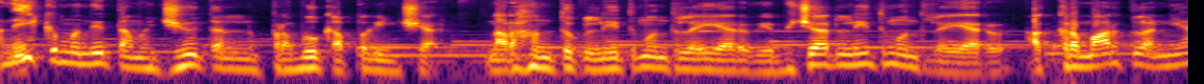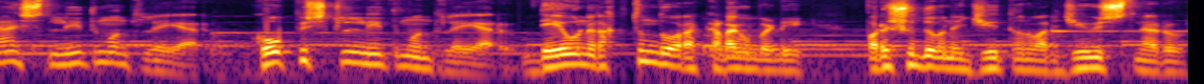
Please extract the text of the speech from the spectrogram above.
అనేక మంది తమ జీవితాలను ప్రభుకు అప్పగించారు. నరహంతుకులు నీతిమంతులయ్యారు వ్యభిచారులు నీతిమంతులయ్యారు అక్రమార్కులు అన్యాయస్తులు నీతిమంతులయ్యారు కోపిష్టులు నీతిమంతులయ్యారు. దేవుని రక్తం ద్వారా కడగబడి పరిశుద్ధమైన జీవితం వారు జీవిస్తున్నారు.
